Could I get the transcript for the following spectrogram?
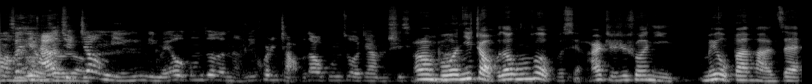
候，所以你还要去证明你没有工作的能力，或者你找不到工作这样的事情。嗯，不，你找不到工作不行，而只是说你。没有办法再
